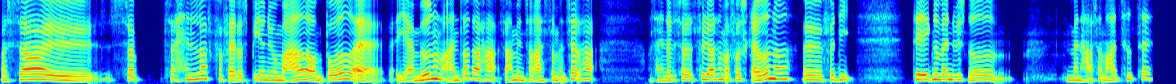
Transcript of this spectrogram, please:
Og så, øh, så, så handler forfatterspirene jo meget om både at ja, møde nogle andre, der har samme interesse, som man selv har. Og så handler det selvfølgelig også om at få skrevet noget, øh, fordi det er ikke nødvendigvis noget, man har så meget tid til.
